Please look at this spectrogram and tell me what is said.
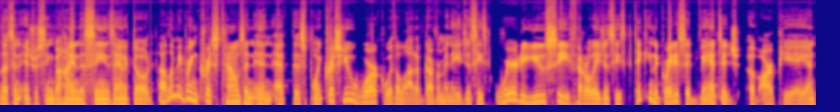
That's an interesting behind the scenes anecdote. Uh, let me bring Chris Townsend in at this point. Chris, you work with a lot of government agencies. Where do you see federal agencies taking the greatest advantage of RPA? And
